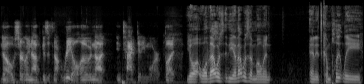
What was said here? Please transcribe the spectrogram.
no, certainly not because it's not real or not intact anymore. But You well, that was yeah, that was a moment, and it's completely.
